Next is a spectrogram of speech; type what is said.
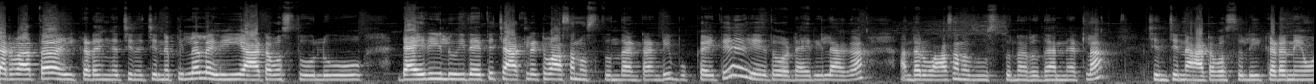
తర్వాత ఇక్కడ ఇంకా చిన్న చిన్న పిల్లలు ఇవి ఆట వస్తువులు డైరీలు ఇదైతే చాక్లెట్ వాసన వస్తుందంట అండి బుక్ అయితే ఏదో డైరీ లాగా అందరు వాసన చూస్తున్నారు దాన్ని అట్లా. చిన్న చిన్న ఆట వస్తువులు. ఇక్కడనేమో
